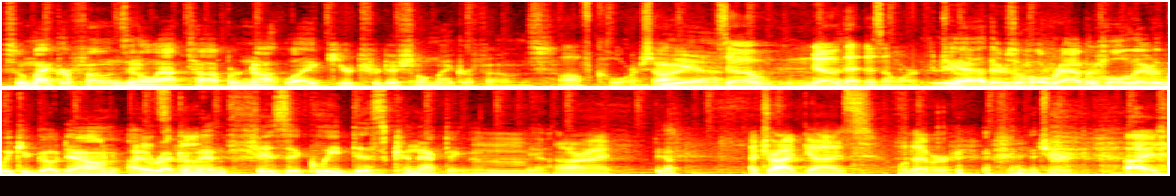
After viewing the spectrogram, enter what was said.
So microphones in a laptop are not like your traditional microphones. Of course. All right. Yeah. So no, that doesn't work. Yeah, there's a whole rabbit hole there that we could go down. I recommend not. physically disconnecting them. Mm, yeah. All right. Yep. I tried, guys. Whatever. Jerk. All right.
